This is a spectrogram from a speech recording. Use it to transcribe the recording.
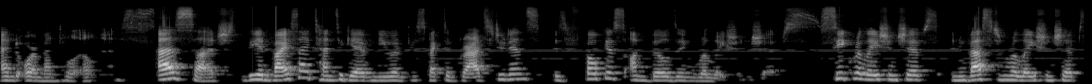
and or mental illness. As such, the advice I tend to give new and prospective grad students is focus on building relationships. Seek relationships, invest in relationships,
